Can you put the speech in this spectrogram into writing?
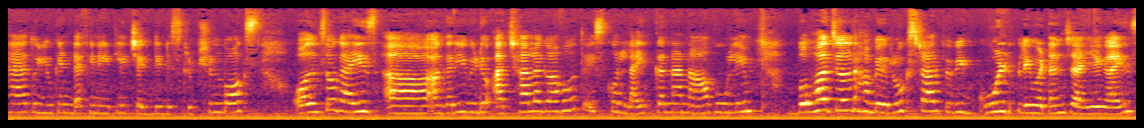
है तो you can definitely check the description box also guys अगर ये वीडियो अच्छा लगा हो तो इसको लाइक करना ना भूलें. बहुत जल्द हमें रुक स्टार पे भी गोल्ड प्ले बटन चाहिए गाइज़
